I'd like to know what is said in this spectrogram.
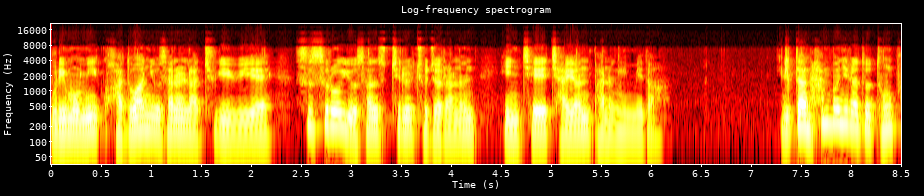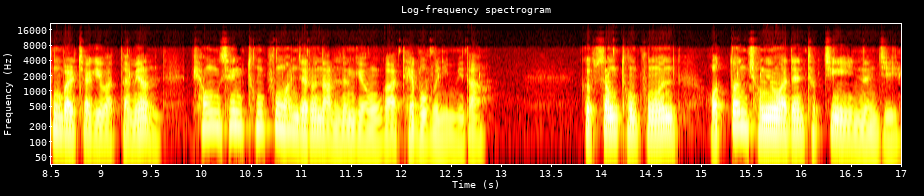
우리 몸이 과도한 유산을 낮추기 위해 스스로 유산 수치를 조절하는 인체의 자연 반응입니다. 일단 한 번이라도 통풍 발작이 왔다면 평생 통풍 환자로 남는 경우가 대부분입니다. 급성 통풍은 어떤 정형화된 특징이 있는지,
